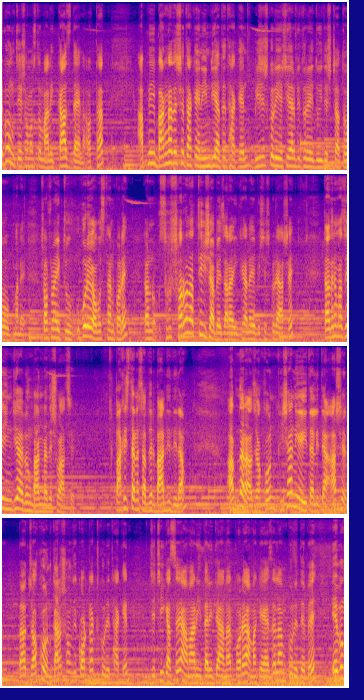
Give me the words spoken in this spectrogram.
এবং যে সমস্ত মালিক কাজ দেয় না, অর্থাৎ আপনি বাংলাদেশে থাকেন, ইন্ডিয়াতে থাকেন, বিশেষ করে এশিয়ার ভিতরে এই দুই দেশটা তো মানে সবসময় একটু উপরে অবস্থান করে, কারণ শরণার্থী হিসাবে যারা এখানে বিশেষ করে আসে, তাদের মাঝে ইন্ডিয়া এবং বাংলাদেশও আছে পাকিস্তানের সাবজেক্ট বাদ দিয়ে দিলাম আপনারা যখন ভিসা নিয়ে ইতালিতে আসেন বা যখন কারোর সঙ্গে কন্ট্যাক্ট করে থাকেন, যে ঠিক আছে, আমার ইতালিতে আনার পরে আমাকে অ্যাজালাম করে দেবে এবং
